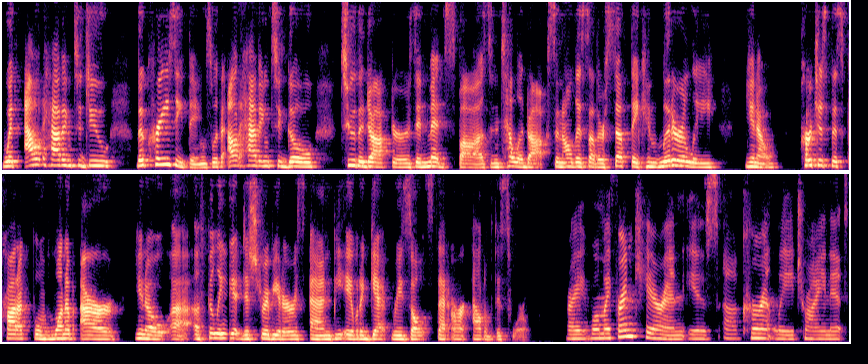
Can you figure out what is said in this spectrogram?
without having to do the crazy things, without having to go to the doctors and med spas and teledocs and all this other stuff. They can literally, you know, purchase this product from one of our you know uh, affiliate distributors and be able to get results that are out of this world Right. Well, my friend Karen is uh, currently trying it.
